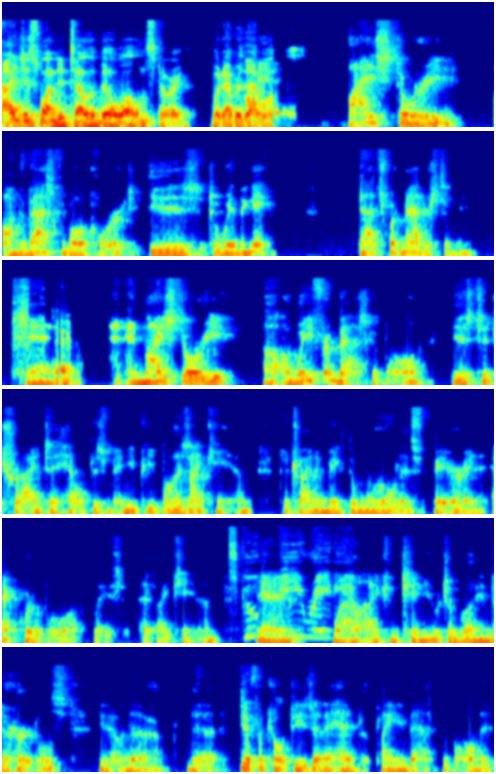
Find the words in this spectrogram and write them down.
I just wanted to tell the Bill Walton story, whatever that my, was. My story on the basketball court is to win the game. That's what matters to me. And okay. and my story uh, away from basketball is to try to help as many people as I can to try to make the world as fair and equitable a place as I can. Scoop and while I continue to run into hurdles, you know, the the difficulties that I had playing basketball that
